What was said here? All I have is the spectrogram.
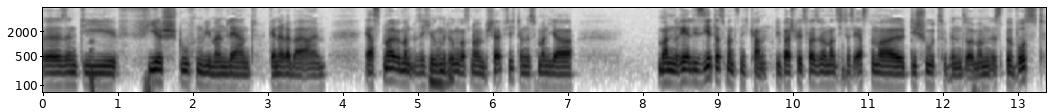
äh, sind die vier Stufen, wie man lernt, generell bei allem. Erstmal, wenn man sich mit mhm. irgendwas Neuem beschäftigt, dann ist man ja man realisiert, dass man es nicht kann. Wie beispielsweise, wenn man sich das erste Mal die Schuhe zubinden soll. Man ist bewusst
